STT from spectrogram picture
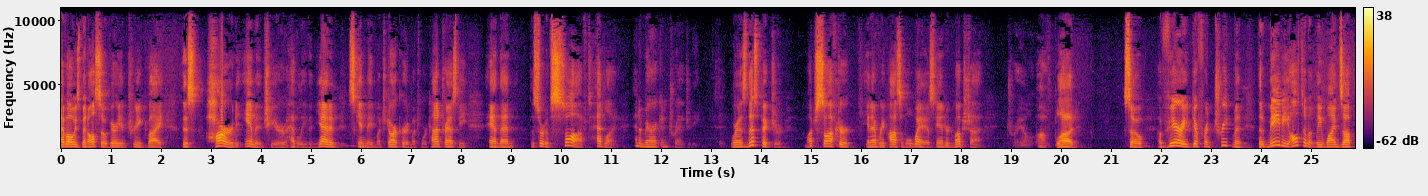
I've always been also very intrigued by this hard image here, heavily vignetted, skin made much darker and much more contrasty, and then the sort of soft headline, an American tragedy. Whereas this picture, much softer in every possible way, a standard mugshot, trail of blood. So a very different treatment that maybe ultimately winds up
